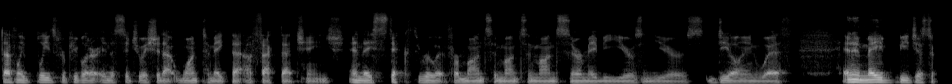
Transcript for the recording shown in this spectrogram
definitely bleeds for people that are in the situation that want to make that affect that change and they stick through it for months and months and months or maybe years and years dealing with and it may be just a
